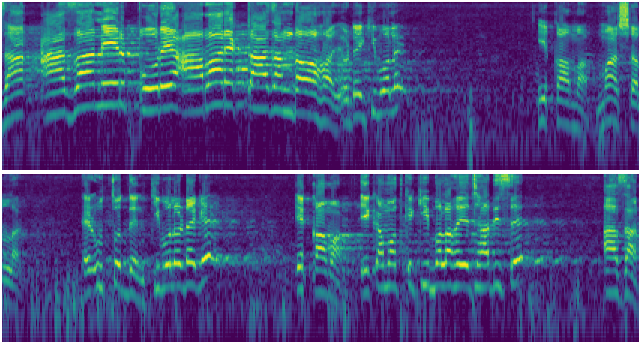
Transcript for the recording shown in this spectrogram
যা- আজানের পরে আবার একটা আজান দেওয়া হয় ওটাই কি বলে? একামাত মাশাল্লাহ এর উত্তর দেন, কি বলে ওটাকে? একামত একামতকে কি বলা হয়েছে হাদিসে? আজান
